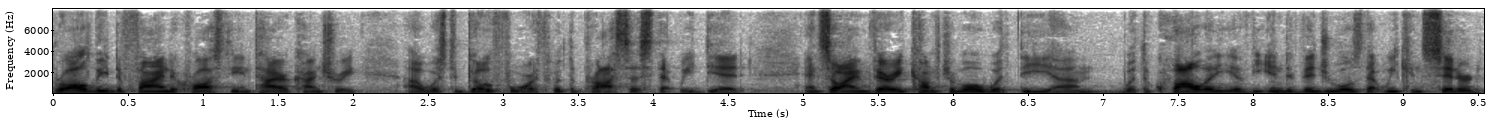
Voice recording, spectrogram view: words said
broadly defined across the entire country uh, was to go forth with the process that we did. And so I'm very comfortable with the, um, with the quality of the individuals that we considered,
